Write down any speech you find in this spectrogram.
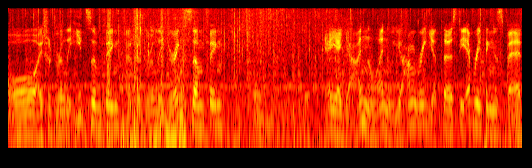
Oh, I should really eat something. I should really drink something. Yeah, yeah, yeah, I know, I know. You're hungry, you're thirsty, everything is bad.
